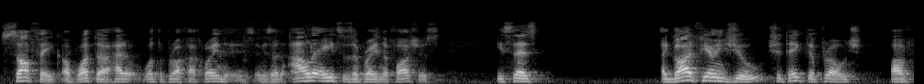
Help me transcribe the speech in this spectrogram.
suffix of what the how, what the bracha achreina is, it's an ala eitz is a borei nefashos, he says a God fearing Jew should take the approach of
